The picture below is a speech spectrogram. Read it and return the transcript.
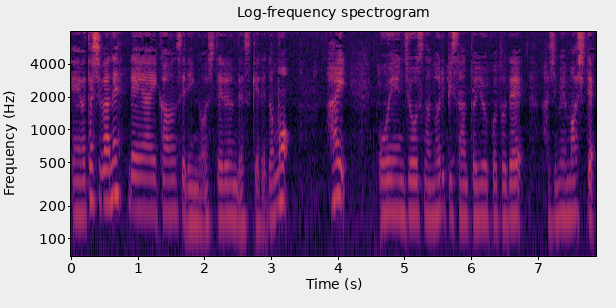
えー、私はね、恋愛カウンセリングをしてるんですけれども、はい。応援上手なのりぴさんということで、はじめまして。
